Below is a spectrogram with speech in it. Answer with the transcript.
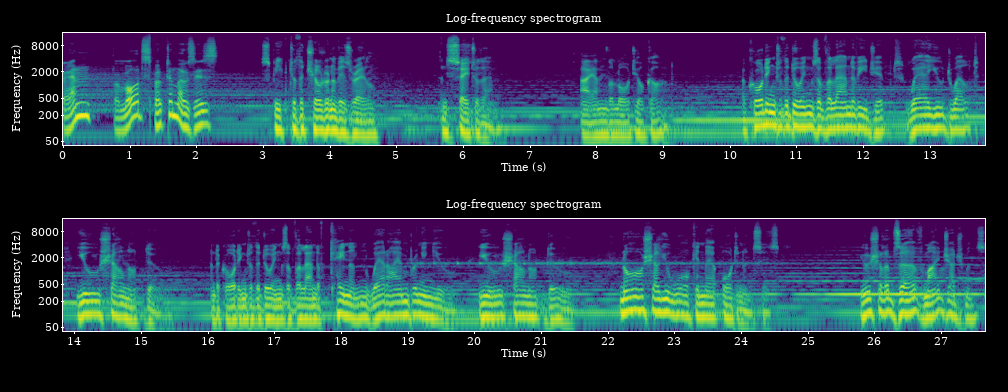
Then the Lord spoke to Moses Speak to the children of Israel and say to them, I am the Lord your God. According to the doings of the land of Egypt, where you dwelt, you shall not do. And according to the doings of the land of Canaan, where I am bringing you, you shall not do. Nor shall you walk in their ordinances. You shall observe my judgments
